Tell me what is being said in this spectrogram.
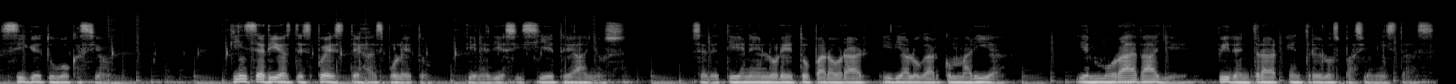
sigue tu vocación. Quince días después deja Espoleto, tiene 17 años. Se detiene en Loreto para orar y dialogar con María, y en Mora Valle pide entrar entre los pasionistas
